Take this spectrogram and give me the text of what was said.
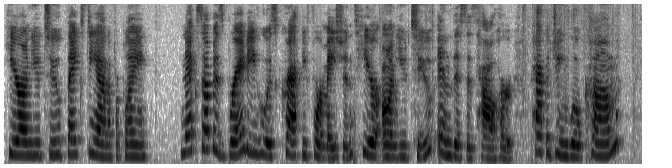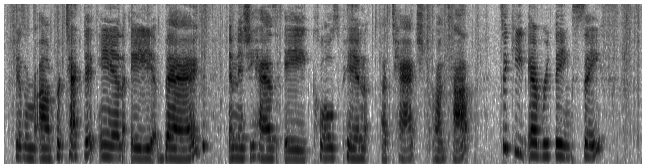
here on YouTube. Thanks, Deanna, for playing. Next up is Brandy, who is Crafty Formations here on YouTube. And this is how her packaging will come. She has them uh, protected in a bag. And then she has a clothespin attached on top to keep everything safe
